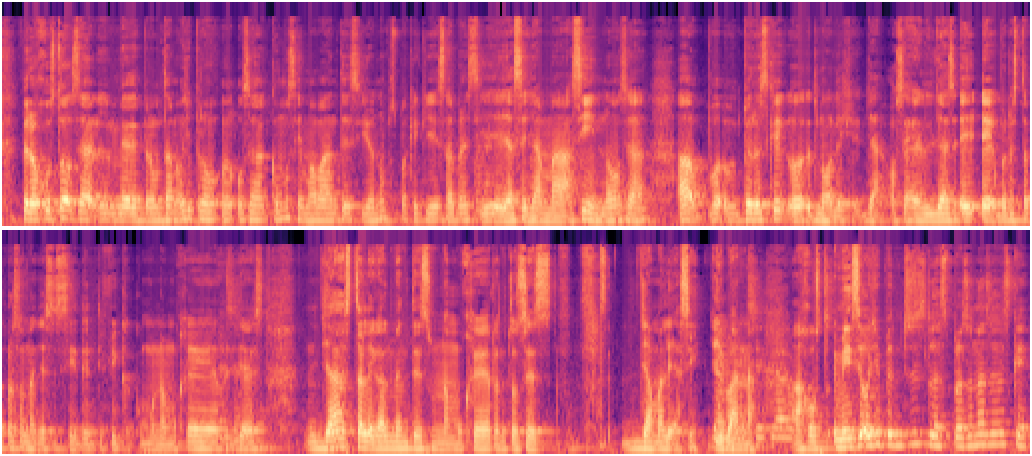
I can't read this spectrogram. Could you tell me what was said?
pero justo, o sea, me preguntan, oye, pero, o sea, ¿cómo se llamaba antes? Y yo, no, pues, ¿para qué quieres saber si ella se llama así, no? O sea, ah, pero es que, no, le dije, ya, o sea, él ya, eh, eh, bueno, esta persona ya se, identifica como una mujer, ya es, ya hasta legalmente es una mujer, entonces, llámale así, Llámale, Ivana. sí, claro. Ah, justo. Y me dice, oye, pero entonces las personas esas que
